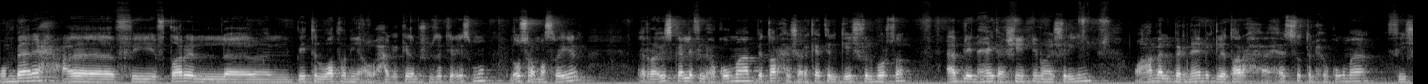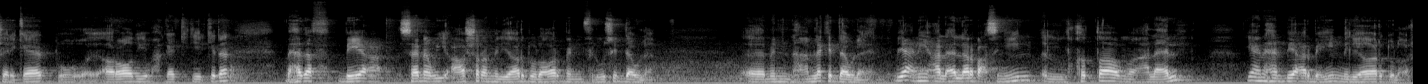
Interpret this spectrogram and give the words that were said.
وامبارح آه، في إفطار ال- البيت الوطني أو حاجة كده مش مذكر اسمه الأسرة المصرية الرئيس كلف الحكومة بطرح شركات الجيش في البورصة قبل نهاية 2022 وعمل برنامج لطرح حصة الحكومة في شركات وأراضي وحاجات كتير كده بهدف بيع سنوي 10 مليار دولار من فلوس الدولة آه، من أملاك الدولة يعني يعني على الأقل أربع سنين الخطة على الأقل. يعني هنبيع 40 مليار دولار.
